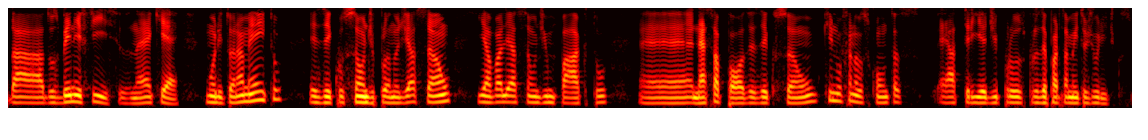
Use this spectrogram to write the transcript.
da, dos benefícios, né, que é monitoramento, execução de plano de ação e avaliação de impacto é, nessa pós-execução, que no final das contas é a tríade para os departamentos jurídicos.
